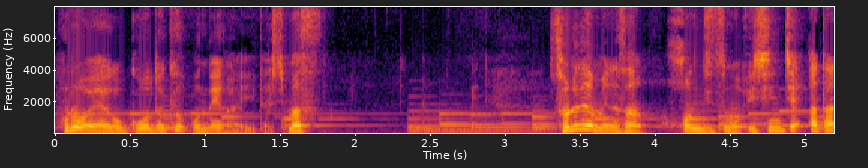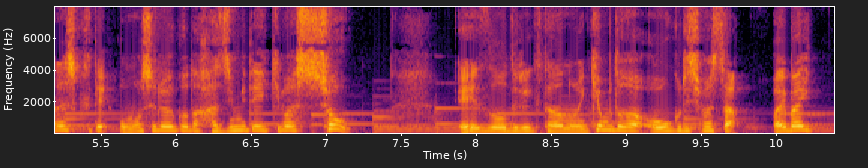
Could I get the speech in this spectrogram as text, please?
フォローやご購読お願いいたします。それでは皆さん、本日も一日新しくて面白いこと始めていきましょう映像ディレクターの池本がお送りしました。バイバイ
